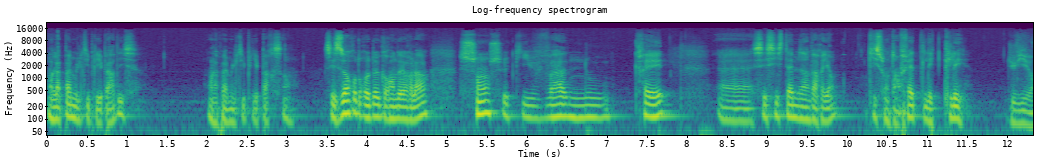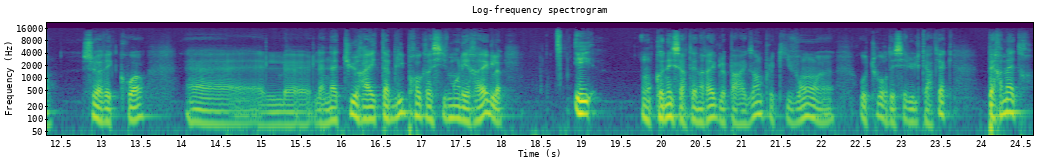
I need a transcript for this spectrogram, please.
On ne l'a pas multiplié par 10, on ne l'a pas multiplié par 100. Ces ordres de grandeur-là sont ce qui va nous créer ces systèmes invariants qui sont en fait les clés du vivant. Ce avec quoi la nature a établi progressivement les règles et On connaît certaines règles, par exemple, qui vont, euh, autour des cellules cardiaques, permettre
